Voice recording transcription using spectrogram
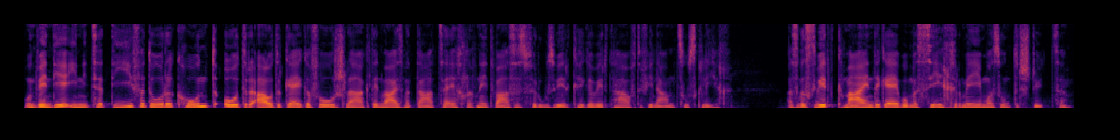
Und wenn die Initiative durchkommt oder auch der Gegenvorschlag, dann weiß man tatsächlich nicht, was es für Auswirkungen wird auf den Finanzausgleich. Also es wird Gemeinden geben, wo man sicher mehr muss unterstützen muss.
